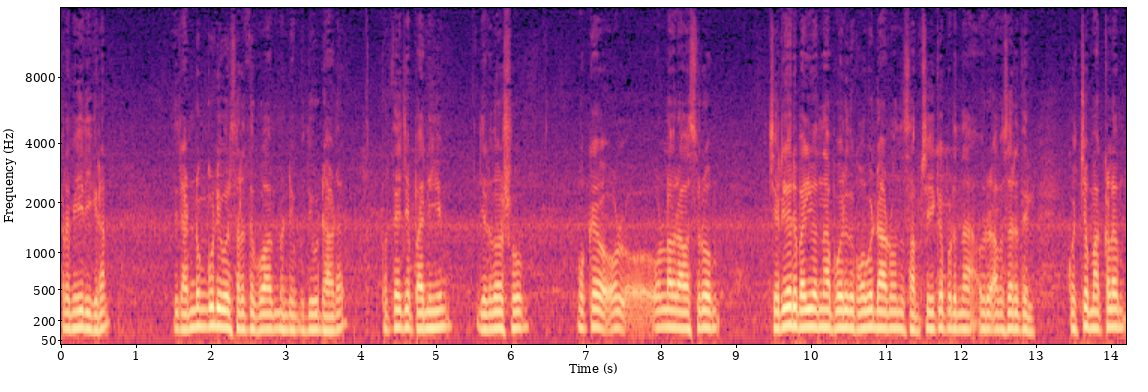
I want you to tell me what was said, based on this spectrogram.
ക്രമീകരിക്കണം. ഇത് രണ്ടും കൂടി ഒരു സ്ഥലത്ത് പോകാൻ വേണ്ടി ബുദ്ധിമുട്ടാണ്. പ്രത്യേകിച്ച് പനിയും ജലദോഷവും ഒക്കെ ഉള്ള ഒരു അവസരവും ചെറിയൊരു പനി വന്നാൽ പോലും ഇത് കോവിഡാണോ എന്ന് സംശയിക്കപ്പെടുന്ന ഒരു അവസരത്തിൽ കൊച്ചു മക്കളും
